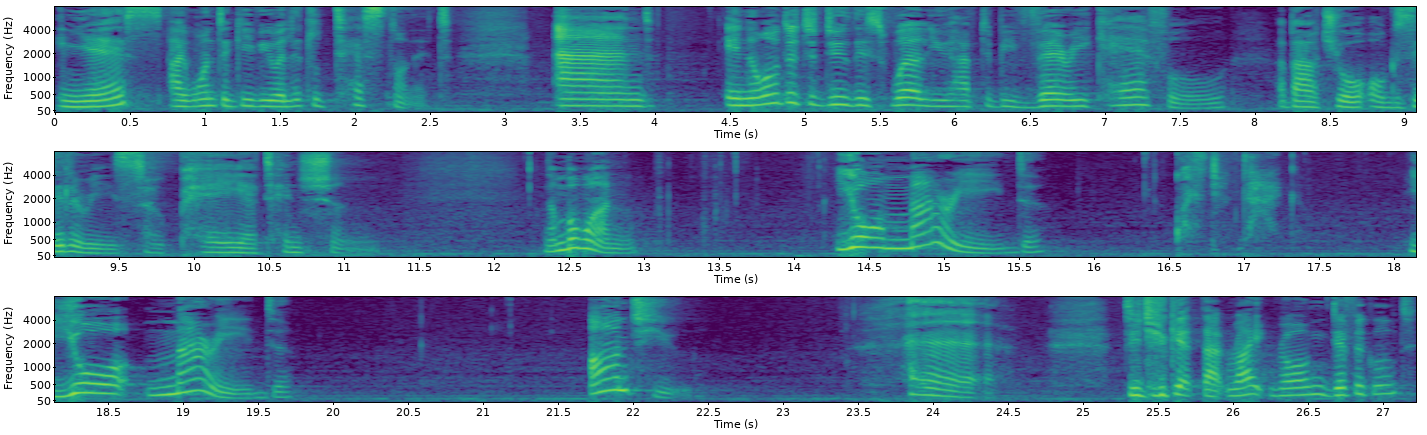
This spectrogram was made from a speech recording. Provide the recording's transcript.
Yes, I want to give you a little test on it. And in order to do this well, you have to be very careful about your auxiliaries, so pay attention. Number one, you're married. Question tag. You're married, aren't you? Did you get that right, wrong, difficult?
